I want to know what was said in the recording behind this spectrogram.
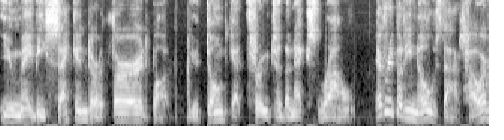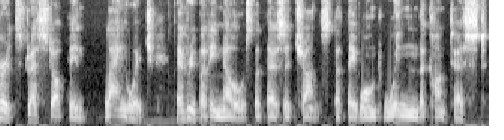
You may be second or third, but you don't get through to the next round. Everybody knows that, however, it's dressed up in language, everybody knows that there's a chance that they won't win the contest.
